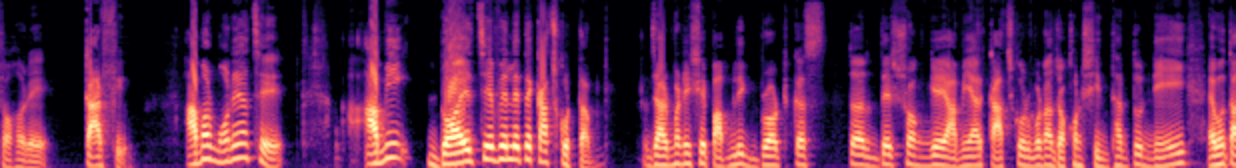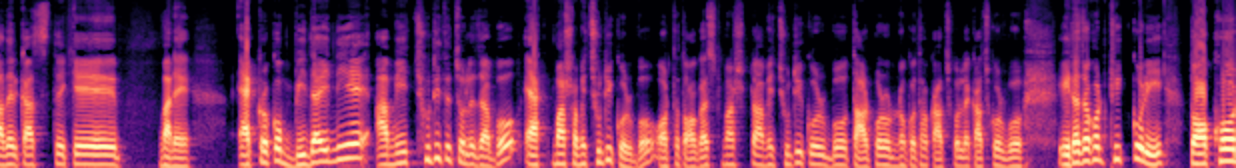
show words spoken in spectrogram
শহরে কারফিউ। আমার মনে আছে, আমি ডয়েচে ভেলেতে কাজ করতাম। জার্মানির সে পাবলিক ব্রডকাস্টারদের সঙ্গে আমি আর কাজ করব না যখন সিদ্ধান্ত নেই এবং তাদের কাছ থেকে মানে একরকম বিদায় নিয়ে আমি ছুটিতে চলে যাব। এক মাস আমি ছুটি করব, অর্থাৎ অগাস্ট মাসটা আমি ছুটি করব, তারপর অন্য কোথাও কাজ করলে কাজ করব। এটা যখন ঠিক করি, তখন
